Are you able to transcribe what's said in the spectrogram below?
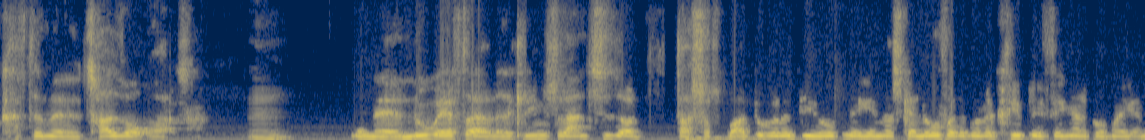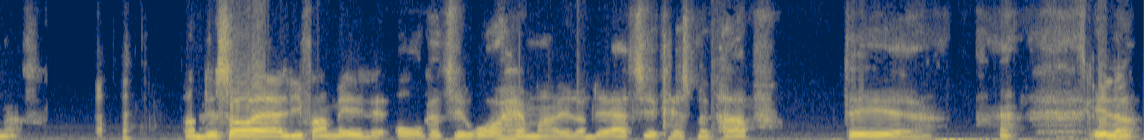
kraftet med 30 år, altså. Mm. Men øh, nu efter at have været clean så lang tid, og der er så småt begynder at blive åbne igen, der skal jeg love for, at det begynder at krible i fingrene på mig igen, altså. Om det så er lige frem med orker til Warhammer, eller om det er til at kaste med pap, det er... eller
